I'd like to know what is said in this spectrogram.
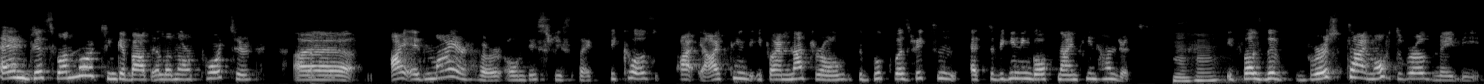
And just one more thing about Eleanor Porter. Uh, I admire her on this respect because I, I think, if I'm not wrong, the book was written at the beginning of 1900s. Mm-hmm. It was the worst time of the world, maybe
